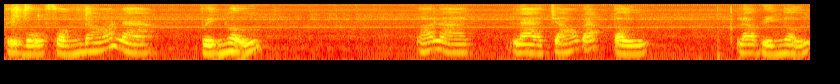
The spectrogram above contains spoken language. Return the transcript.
Thì bộ phận đó là vị ngữ. Đó là là cháu bác tự, là vị ngữ.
